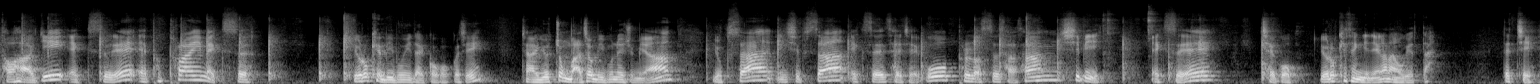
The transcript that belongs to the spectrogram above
더하기 x의 f 프라임 x 이렇게 미분이 될 거고, 그지? 자, 요쪽 마저 미분해주면 64, 24, x의 세제곱 플러스 43, 12, x의 제곱 이렇게 생긴 얘가 나오겠다. 됐지?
